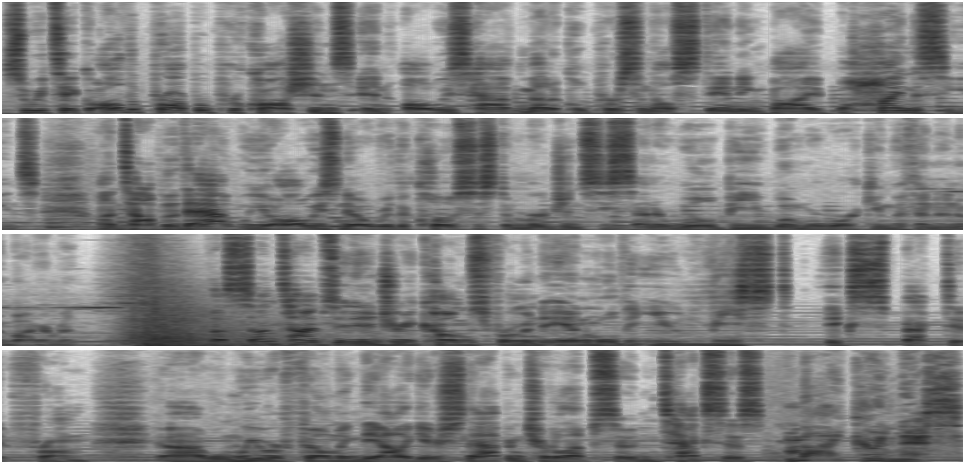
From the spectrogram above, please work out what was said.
So we take all the proper precautions and always have medical personnel standing by behind the scenes. On top of that, we always know where the closest emergency center will be when we're working within an environment. Now, sometimes an injury comes from an animal that you least expect it from. Uh, when we were filming the alligator snapping turtle episode in Texas, my goodness,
